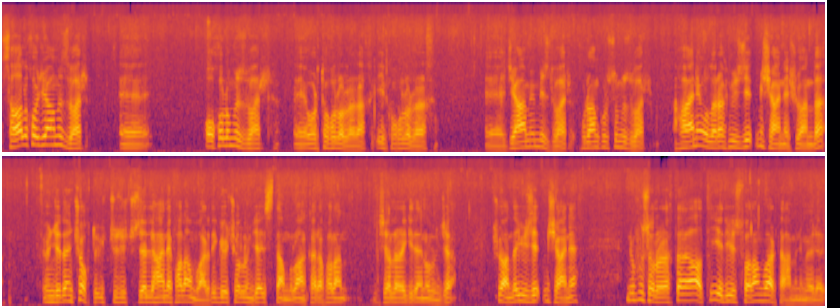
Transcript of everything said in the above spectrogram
Sağlık ocağımız var. E, okulumuz var. E, ortaokul olarak, ilkokul olarak. E, camimiz var. Kur'an kursumuz var. Hane olarak 170 hane şu anda. Önceden çoktu. 300-350 hane falan vardı. Göç olunca İstanbul, Ankara falan dışarılara giden olunca şu anda 170 hane. Nüfus olarak da 6-700 falan var tahminim öyle.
